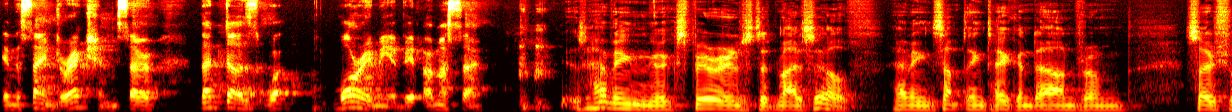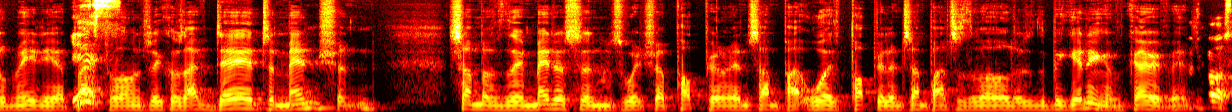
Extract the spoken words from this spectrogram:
in the same direction. So that does worry me a bit, I must say. Having experienced it myself, having something taken down from social media platforms, yes. because I've dared to mention some of the medicines which are popular in some part, were popular in some parts of the world at the beginning of COVID. Of course.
